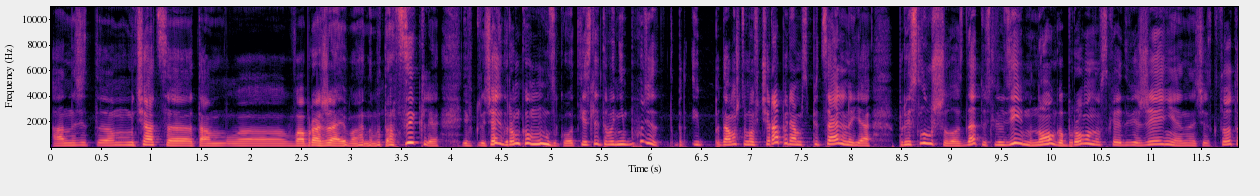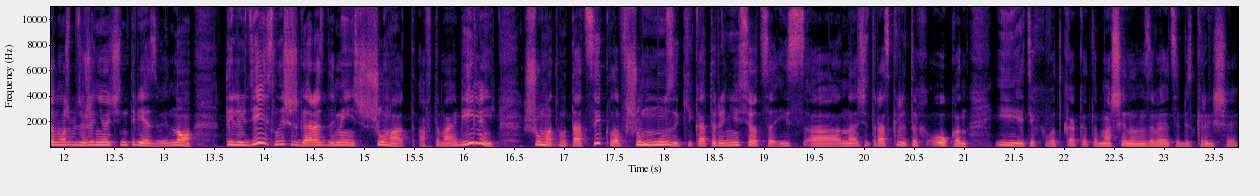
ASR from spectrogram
а значит, э, мчаться там э, воображаемо на мотоцикле и включать громко музыку. Вот если этого не будет, потому что мы вчера прям специально я прислушалась, да, то есть людей много, броуновское движение, движение, значит, кто-то, может быть, уже не очень трезвый, но ты людей слышишь гораздо меньше шум от автомобилей, шум от мотоциклов, шум музыки, который несется из, а, значит, раскрытых окон и этих вот, как эта машина называется, без крыши.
